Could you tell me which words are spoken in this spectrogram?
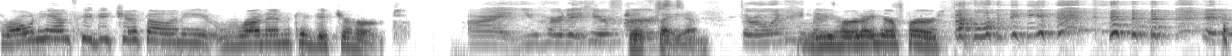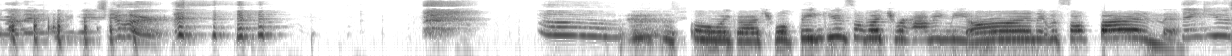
throwing hands could get you a felony. Running could get you hurt. All right, you heard it here first. Just saying. Throwing hands. We heard it here first. felony and running can get you hurt. Oh. Oh my gosh. Well, thank you so much for having me on. It was so fun. Thank you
